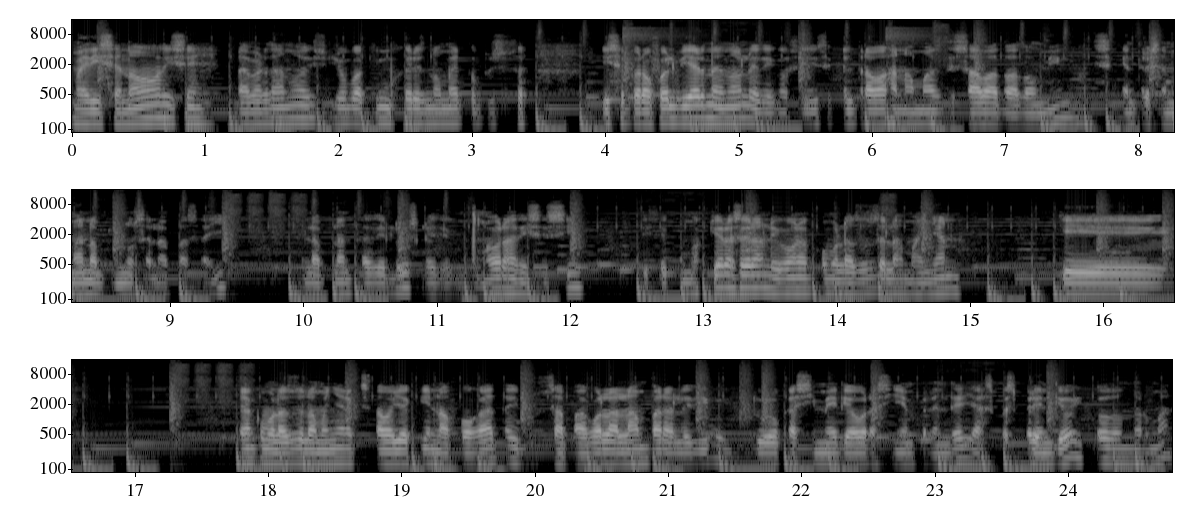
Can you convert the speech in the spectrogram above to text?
Me dice, no, dice, la verdad no, dice, yo aquí mujeres no meto, pues, dice, pero fue el viernes, ¿no? Le digo, sí, dice que él trabaja nada más de sábado a domingo, dice que entre semana pues no se la pasa ahí, en la planta de luz, le digo, ahora dice, sí, dice, como horas eran, le digo, eran como las 2 de la mañana, que eran como las 2 de la mañana que estaba yo aquí en la fogata y se apagó la lámpara, le digo, y duró casi media hora así en prender, ya después prendió y todo normal.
